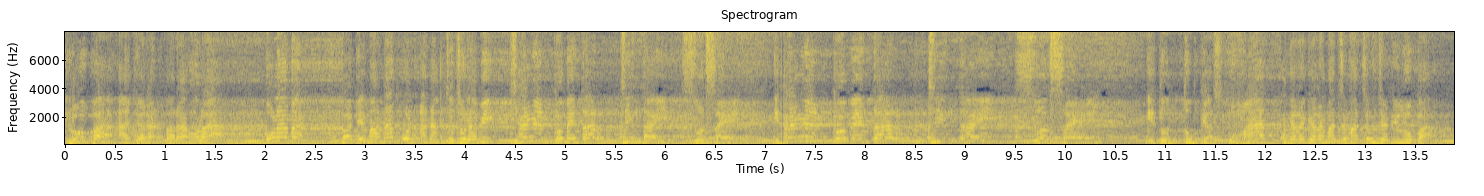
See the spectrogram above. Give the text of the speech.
lupa ajaran para ulama. Bagaimanapun anak cucu Nabi, jangan komentar, cintai, selesai. Jangan komentar, cintai, selesai. Itu tugas umat, gara-gara macam-macam jadi lupa.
